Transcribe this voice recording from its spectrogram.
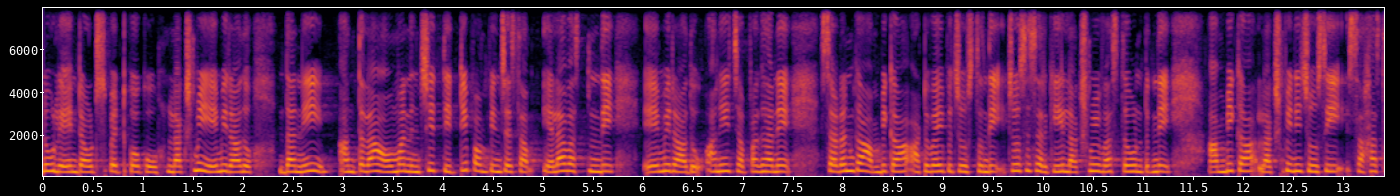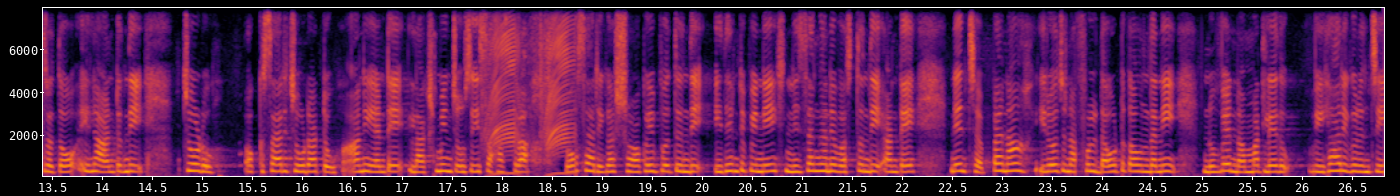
నువ్వు లేని డౌట్స్ పెట్టుకోకు. లక్ష్మి ఏమీ రాదు. దాన్ని అంతలా అవమానించి తిట్టి పంపించేస్తాం. ఎలా వస్తుంది? ఏమీ రాదు అని చెప్పగానే సడన్గా అంబిక అటువైపు చూస్తుంది. చూసేసరికి లక్ష్మి వస్తూ ఉంటుంది. అంబిక లక్ష్మిని చూసి సహస్రతో ఇలా అంటుంది. చూడు ఒక్కసారి చూడటు అని అంటే లక్ష్మిని చూసి సహస్ర ఒకసారిగా షాక్ అయిపోతుంది. ఇదేంటి పిన్ని? నిజంగానే వస్తుంది అంటే నేను చెప్పానా? ఈరోజు నా ఫుల్ డౌట్గా ఉందని నువ్వే నమ్మట్లేదు. విహారి గురించి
